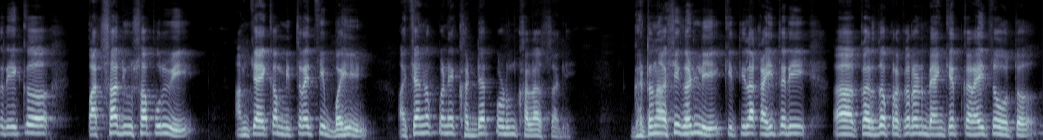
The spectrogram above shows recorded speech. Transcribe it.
तर एक पाच सहा दिवसापूर्वी आमच्या एका मित्राची बहीण अचानकपणे खड्ड्यात पडून खलास झाली. घटना अशी घडली की तिला काहीतरी कर्ज प्रकरण बँकेत करायचं होतं.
